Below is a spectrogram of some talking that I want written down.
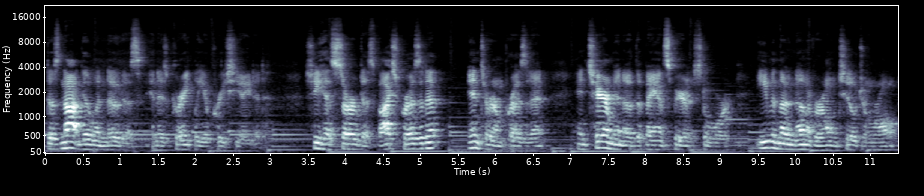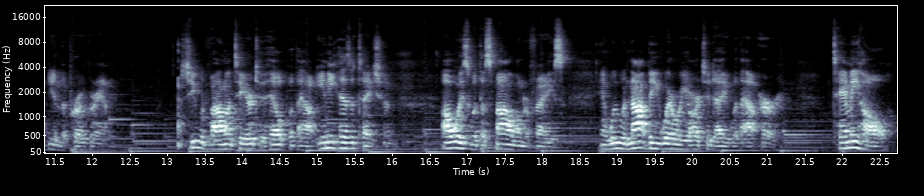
does not go unnoticed and is greatly appreciated. She has served as vice president, interim president, and chairman of the band spirit store, even though none of her own children were in the program. She would volunteer to help without any hesitation, always with a smile on her face, and we would not be where we are today without her. Tammy Hall,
